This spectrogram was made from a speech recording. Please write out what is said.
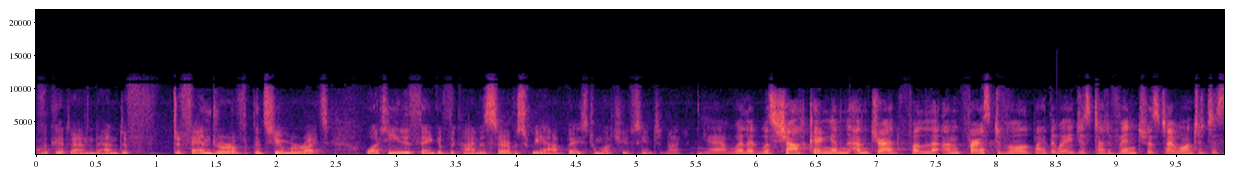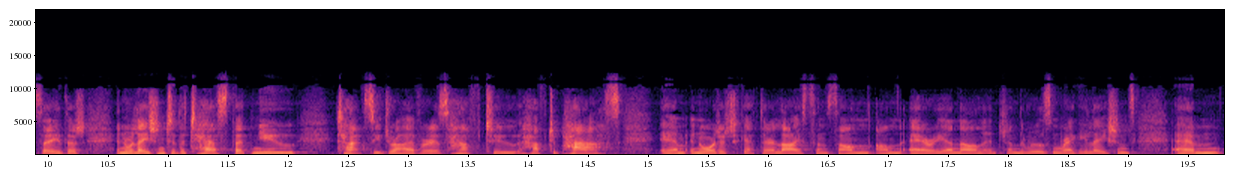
advocate and, and def defender of consumer rights. What do you think of the kind of service we have based on what you've seen tonight? Yeah, well, it was shocking and, and, dreadful. And first of all, by the way, just out of interest, I wanted to say that in relation to the test that new taxi drivers have to have to pass um, in order to get their licence on, on area knowledge and the rules and regulations, um,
